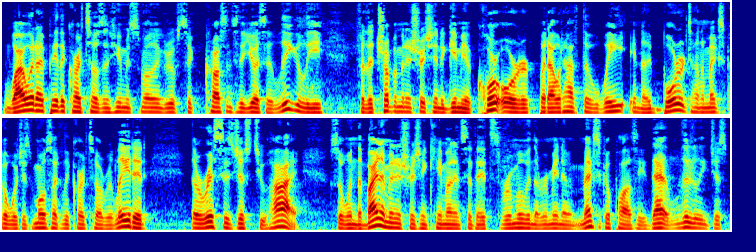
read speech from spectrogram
why would I pay the cartels and human smuggling groups to cross into the U.S. illegally for the Trump administration to give me a court order, but I would have to wait in a border town of Mexico, which is most likely cartel related. The risk is just too high. So when the Biden administration came out and said that it's removing the remain in Mexico policy, that literally just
